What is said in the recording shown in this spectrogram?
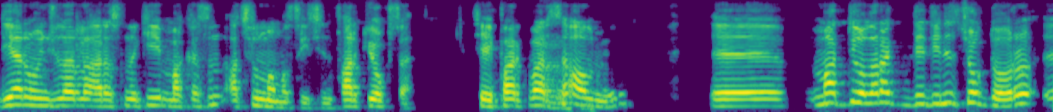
Diğer oyuncularla arasındaki makasın açılmaması için fark yoksa, şey fark varsa Anladım. almıyoruz. E, maddi olarak dediğiniz çok doğru. E,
